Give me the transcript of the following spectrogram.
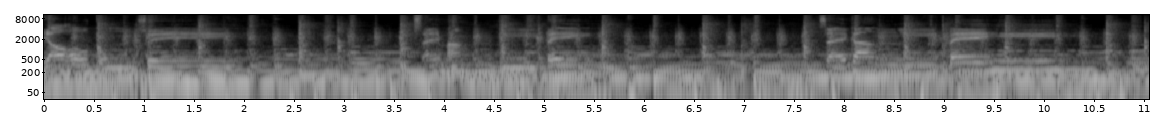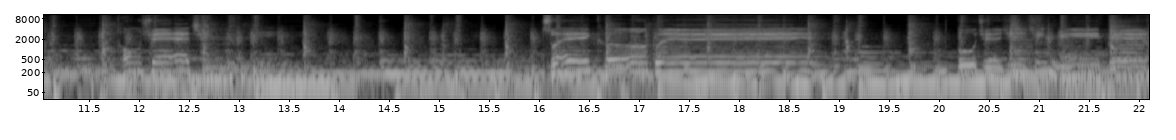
要共醉。再忙一杯，再干一杯，同学情最可贵。不觉已经离别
